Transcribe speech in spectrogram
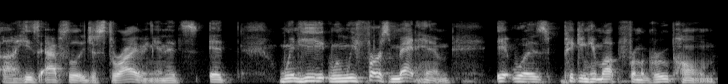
uh, he's absolutely just thriving and it's it when he when we first met him it was picking him up from a group home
